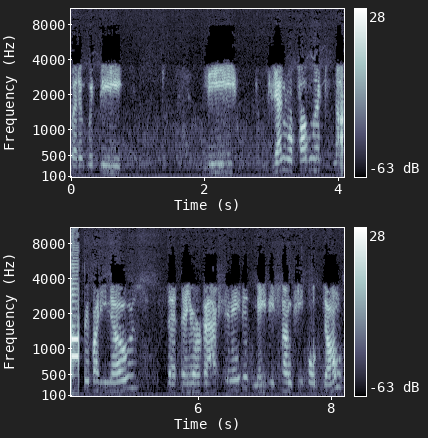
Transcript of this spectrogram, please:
but it would be the general public, not everybody knows that they are vaccinated. Maybe some people don't.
